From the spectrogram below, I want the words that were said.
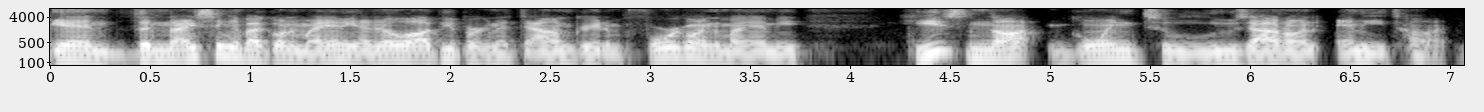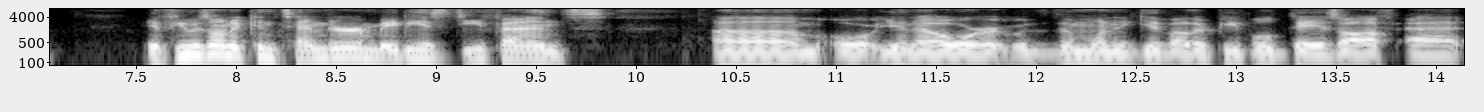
and the nice thing about going to Miami, I know a lot of people are going to downgrade him for going to Miami he's not going to lose out on any time. If he was on a contender, maybe his defense, um, or you know, or them wanting to give other people days off at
